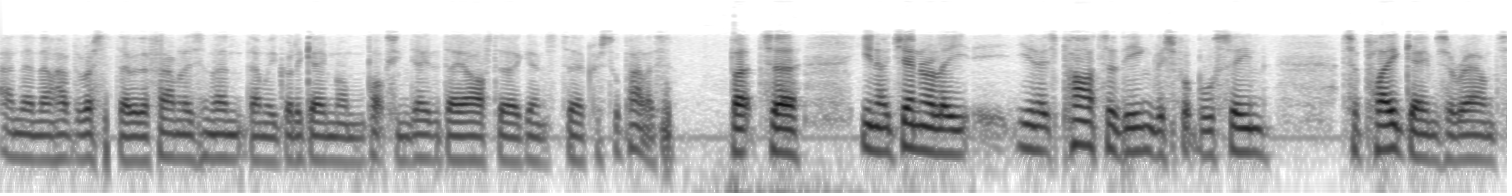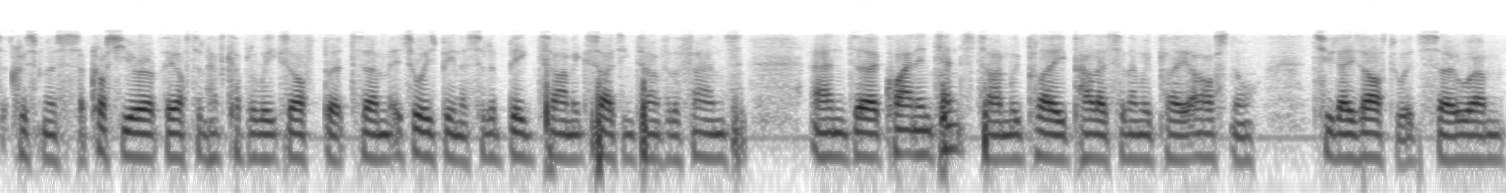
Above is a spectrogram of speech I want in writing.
and then they'll have the rest of the day with their families, and then, then we've got a game on Boxing Day, the day after, against uh, Crystal Palace. But uh, you know, generally, you know, it's part of the English football scene to play games around Christmas across Europe. They often have a couple of weeks off, but um, it's always been a sort of big time, exciting time for the fans. and uh, quite an intense time. We play Palace and then we play Arsenal two days afterwards. So um,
